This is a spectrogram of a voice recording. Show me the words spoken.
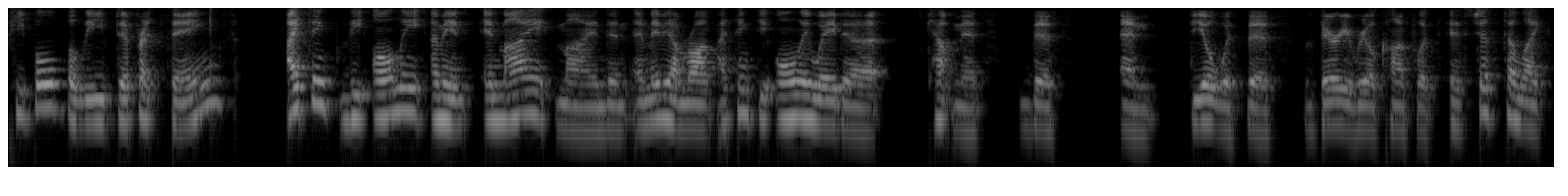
people believe different things. I think the only, I mean, in my mind, and, and maybe I'm wrong, I think the only way to countenance this and deal with this very real conflict is just to like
